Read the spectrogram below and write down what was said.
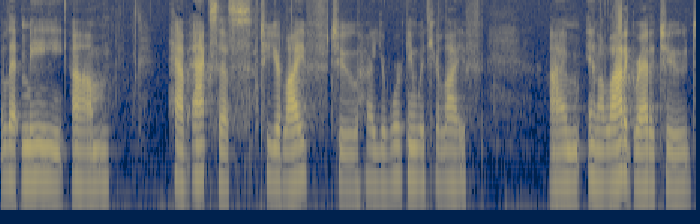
let me um, have access to your life, to how you're working with your life. I'm in a lot of gratitude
